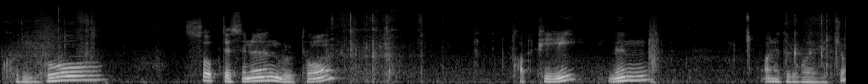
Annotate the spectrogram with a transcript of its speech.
그리고 수업 때 쓰는 물통 커피는 안에 들어가야겠죠?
